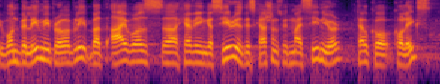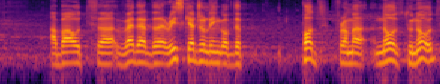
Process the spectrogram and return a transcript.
You won't believe me probably, but I was uh, having a serious discussions with my senior telco colleagues about uh, whether the rescheduling of the pod from a node to node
